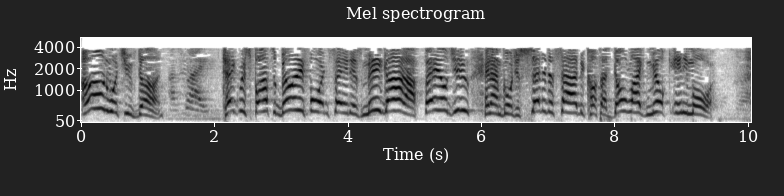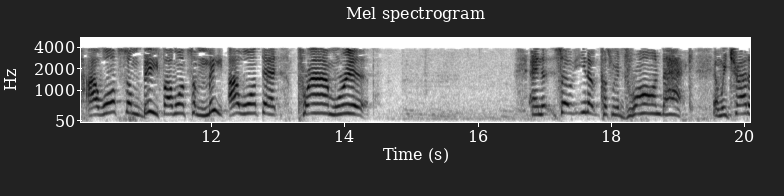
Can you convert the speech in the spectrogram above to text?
Own what you've done. That's right. Take responsibility for it and say, It is me, God. I failed you, and I'm going to set it aside because I don't like milk anymore. I want some beef. I want some meat. I want that prime rib. And so, you know, because we're drawn back and we try to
